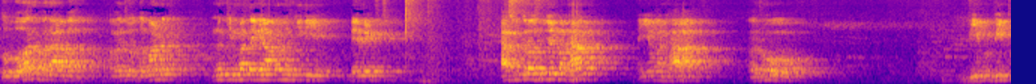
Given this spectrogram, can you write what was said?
તો બળ બરાબર. હવે જો દબાણની કિંમત અહીંયા આપણે મૂકી દઈએ. બે મિનિટ આ સૂત્ર શું છે વન હાફ અહીંયા one half rho v2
